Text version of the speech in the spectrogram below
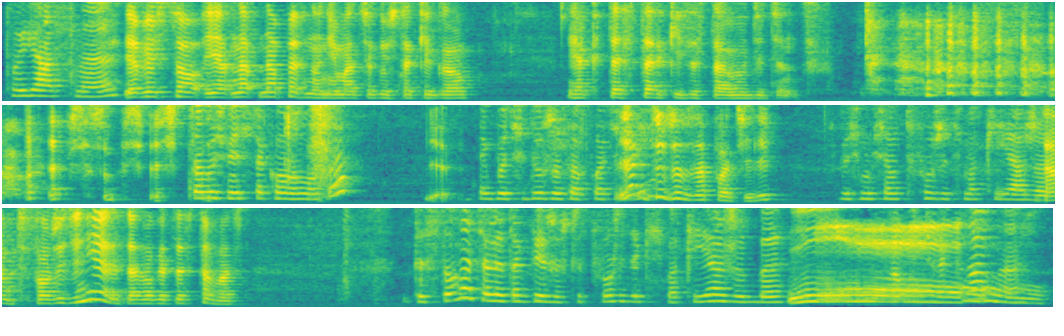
to jasne. Ja wiesz co, ja na, na pewno nie ma czegoś takiego jak testerki ze stałych dziecięcych. Przecież byśmy się... Co byś mieć taką robotę? Nie wiem. Jakby ci dużo zapłacili? Jak dużo zapłacili? Byś musiał tworzyć makijaże. Tam tworzyć nie, tam mogę testować. Testować, ale tak wiesz, jeszcze stworzyć jakiś makijaż, żeby... Zrobić reklamę.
